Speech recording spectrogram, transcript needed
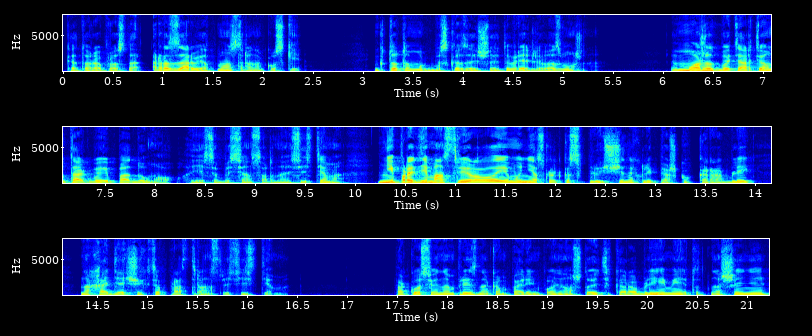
которая просто разорвет монстра на куски. Кто-то мог бы сказать, что это вряд ли возможно. Может быть, Артем так бы и подумал, если бы сенсорная система не продемонстрировала ему несколько сплющенных лепешку кораблей, находящихся в пространстве системы. По косвенным признакам парень понял, что эти корабли имеют отношение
